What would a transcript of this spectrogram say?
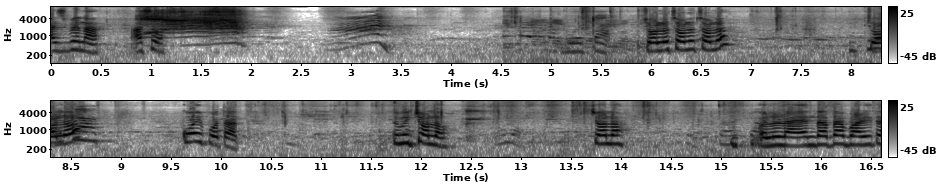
আসবে না, আসো। চলো চলো চলো। চলো। কই পোতাত? তুমি চলো। চলো। বলো, রায়ন দাদা বাড়িতে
